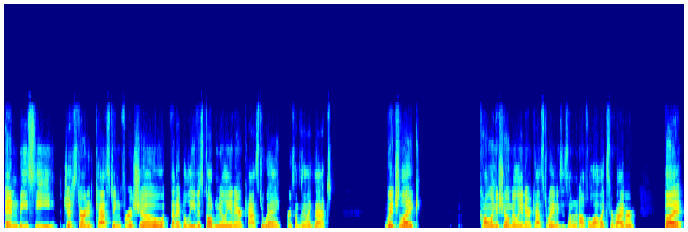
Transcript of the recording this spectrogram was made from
NBC just started casting for a show that I believe is called Millionaire Castaway or something like that. Which like calling a show Millionaire Castaway makes it sound an awful lot like Survivor. But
